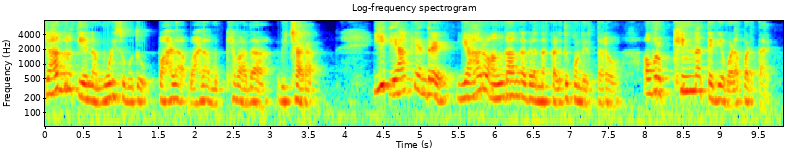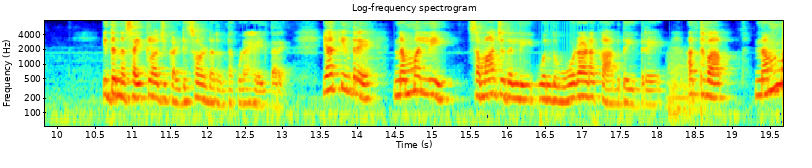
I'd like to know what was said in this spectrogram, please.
ಜಾಗೃತಿಯನ್ನು ಮೂಡಿಸುವುದು ಬಹಳ ಬಹಳ ಮುಖ್ಯವಾದ ವಿಚಾರ. ಈಗ ಯಾಕೆ ಅಂದರೆ ಯಾರು ಅಂಗಾಂಗಗಳನ್ನು ಕಳೆದುಕೊಂಡಿರ್ತಾರೋ ಅವರು ಖಿನ್ನತೆಗೆ ಒಳಪಡ್ತಾರೆ. ಇದನ್ನು ಸೈಕಲಾಜಿಕಲ್ ಡಿಸಾರ್ಡರ್ ಅಂತ ಕೂಡ ಹೇಳ್ತಾರೆ. ಯಾಕೆಂದರೆ ನಮ್ಮಲ್ಲಿ ಸಮಾಜದಲ್ಲಿ ಒಂದು ಓಡಾಡೋಕ್ಕಾಗದೇ ಇದ್ದರೆ ಅಥವಾ ನಮ್ಮ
